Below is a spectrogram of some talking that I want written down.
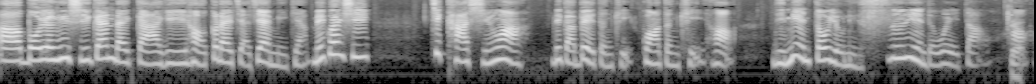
啊，无用时间来嘉义，哈，过来食这物件，没关系，这卡箱啊，你甲买回去，挂回去，哈，里面都有你思念的味道，哈，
